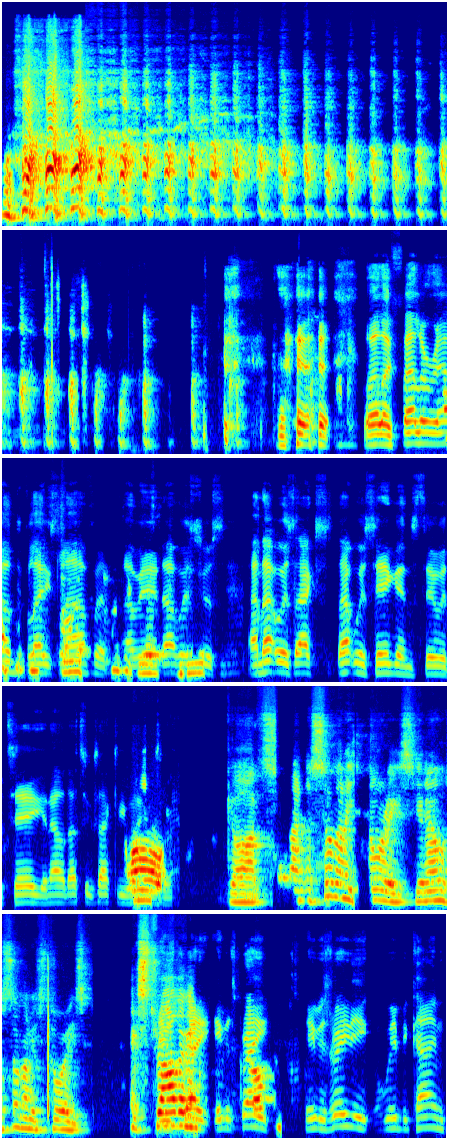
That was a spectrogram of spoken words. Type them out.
well, I fell around the place laughing. I mean, that was just, and that was actually that was Higgins to a T. You know, that's exactly what. Oh God, so, there's so many stories. You know, so many stories. Extravagant. He was, great. He was great. He was really. We became,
